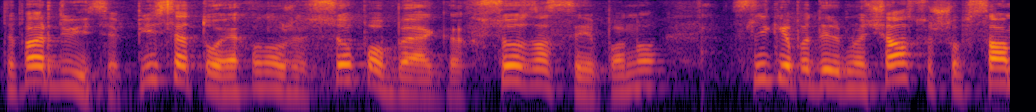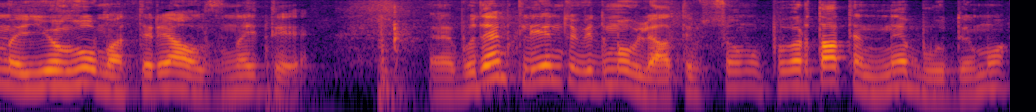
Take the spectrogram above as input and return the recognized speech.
Тепер дивіться, після того, як воно вже все по бегах, все засипано, скільки потрібно часу, щоб саме його матеріал знайти. Е, Будемо клієнту відмовляти в цьому, повертати не будемо,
